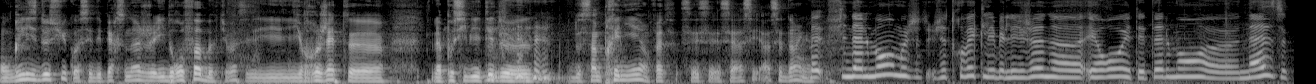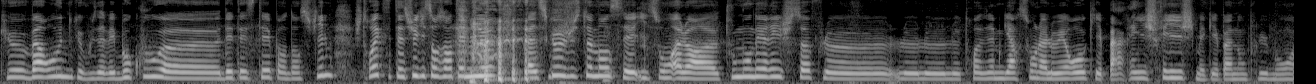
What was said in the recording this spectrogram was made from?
on glisse dessus quoi. C'est des personnages hydrophobes, tu vois. c'est- Ils rejettent euh, la possibilité de, de s'imprégner en fait. C'est- C'est c'est assez, assez dingue. Bah, finalement, moi j'ai- trouvé que les, les jeunes euh, héros étaient tellement euh, nazes que Varun, que vous avez beaucoup euh, détesté pendant ce film, je trouvais que c'était celui qui s'en sortait le mieux. parce que justement, c'est ils sont. Alors, euh, tout le monde est riche sauf le, le, le- le troisième garçon, là, le héros, qui est pas riche, riche, mais qui est pas non plus bon,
